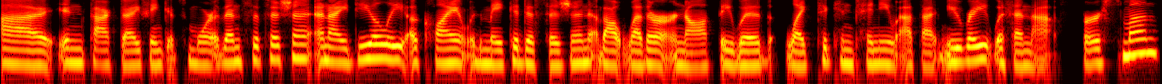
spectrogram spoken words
Uh, in fact, I think it's more than sufficient. And ideally, a client would make a decision about whether or not they would like to continue at that new rate within that first month.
